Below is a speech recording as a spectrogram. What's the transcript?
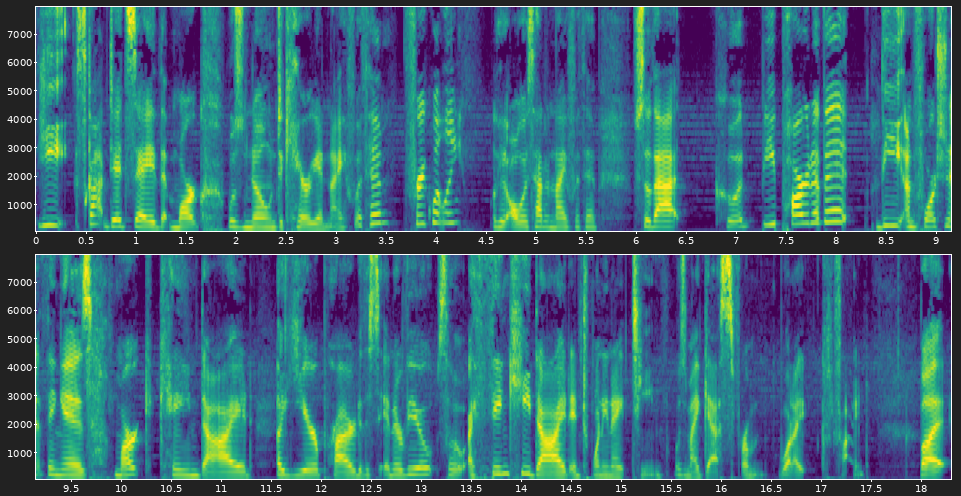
He Scott did say that Mark was known to carry a knife with him frequently. He always had a knife with him, so that could be part of it. The unfortunate thing is Mark Kane died a year prior to this interview, so I think he died in 2019 was my guess from what I could find. But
